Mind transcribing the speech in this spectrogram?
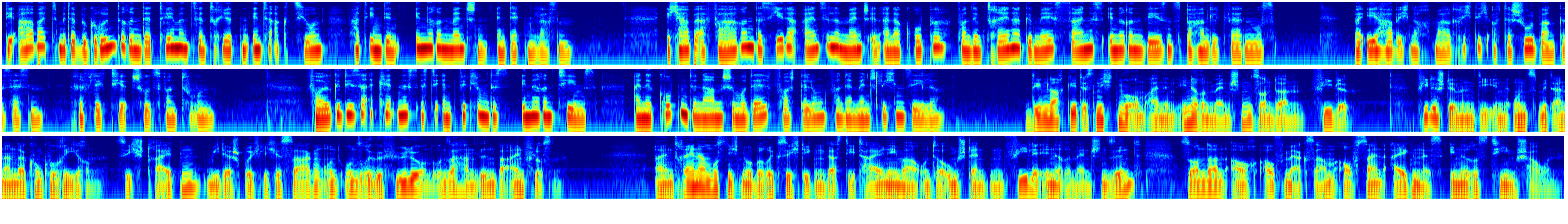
Die Arbeit mit der Begründerin der themenzentrierten Interaktion hat ihm den inneren Menschen entdecken lassen. Ich habe erfahren, dass jeder einzelne Mensch in einer Gruppe von dem Trainer gemäß seines inneren Wesens behandelt werden muss. Bei ihr habe ich noch mal richtig auf der Schulbank gesessen, reflektiert Schulz von Thun. Folge dieser Erkenntnis ist die Entwicklung des inneren Teams, eine gruppendynamische Modellvorstellung von der menschlichen Seele. Demnach geht es nicht nur um einen inneren Menschen, sondern viele. Viele Stimmen, die in uns miteinander konkurrieren, sich streiten, Widersprüchliches sagen und unsere Gefühle und unser Handeln beeinflussen. Ein Trainer muss nicht nur berücksichtigen, dass die Teilnehmer unter Umständen viele innere Menschen sind, sondern auch aufmerksam auf sein eigenes inneres Team schauen.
